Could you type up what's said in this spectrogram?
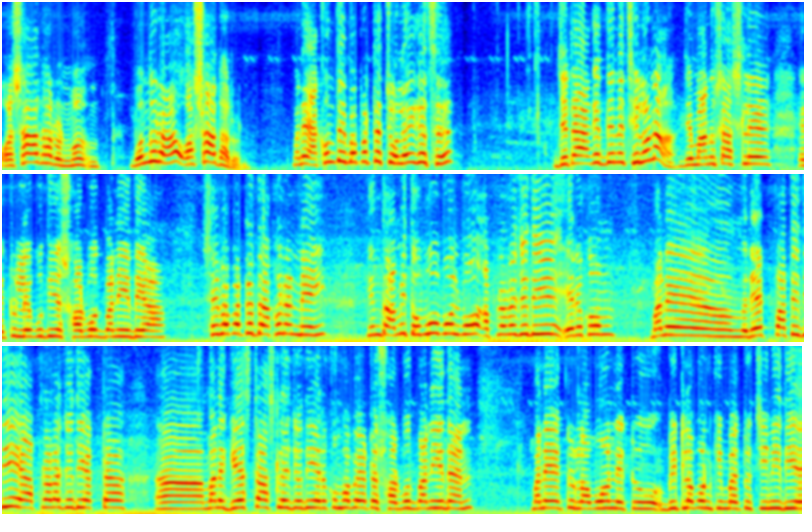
অসাধারণ বন্ধুরা অসাধারণ। মানে এখন তো এই ব্যাপারটা চলেই গেছে। যেটা আগের দিনে ছিল না, যে মানুষ আসলে একটু লেবু দিয়ে শরবত বানিয়ে দেয়া, সেই ব্যাপারটা তো এখন আর নেই। কিন্তু আমি তবুও বলব, আপনারা যদি এরকম মানে রেড পাতি দিয়ে আপনারা যদি একটা মানে গেস্ট আসলে যদি এরকমভাবে একটা শরবত বানিয়ে দেন মানে একটু লবণ, একটু বিট লবণ কিংবা একটু চিনি দিয়ে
